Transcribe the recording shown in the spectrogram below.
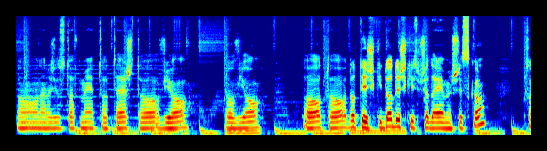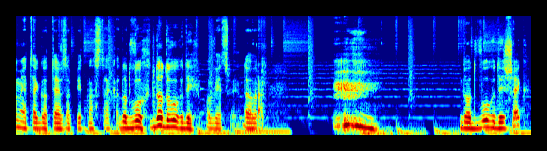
To na razie zostawmy to też, to wio, to wio, to, to, do dyszki. Do dyszki sprzedajemy wszystko. W sumie tego też za 15. Do dwóch, do dwóch dych, powiedzmy. Dobra. do dwóch dyszek.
